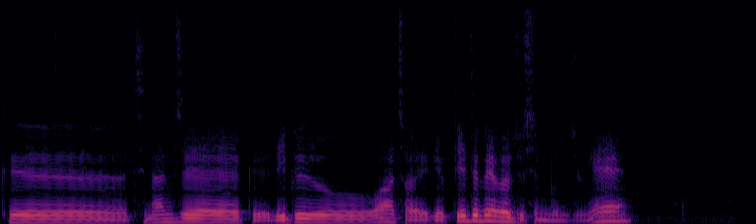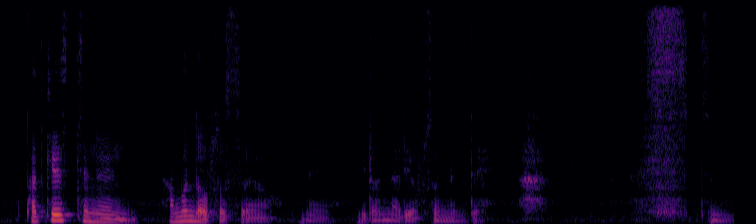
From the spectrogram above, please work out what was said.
그 지난주에 그 리뷰와 저에게 피드백을 주신 분 중에 팟캐스트는 한 번도 없었어요. 네, 이런 날이 없었는데 좀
